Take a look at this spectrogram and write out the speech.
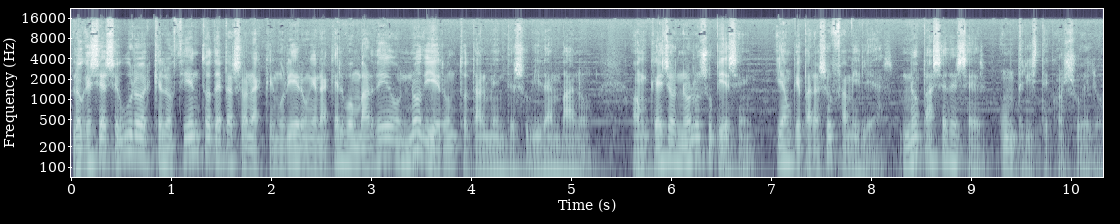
Lo que sí es seguro es que los cientos de personas que murieron en aquel bombardeo no dieron totalmente su vida en vano, aunque ellos no lo supiesen y aunque para sus familias no pase de ser un triste consuelo.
